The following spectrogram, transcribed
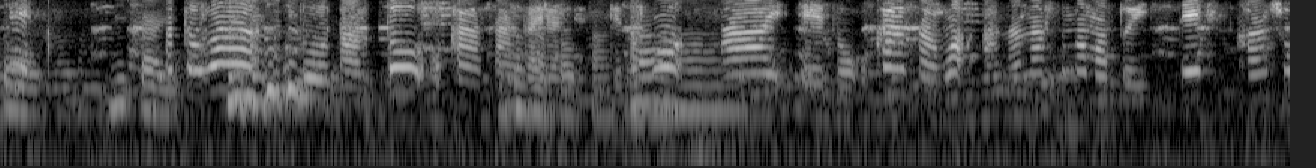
と2体あとはお父さんとお母さんがいるんですけども、はい、えっ、とお母さんはアナナスママといって観賞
